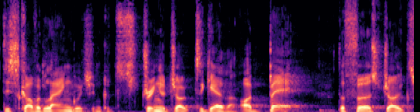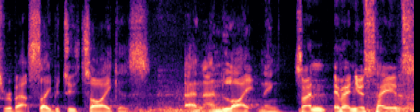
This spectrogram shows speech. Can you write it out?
discovered language and could string a joke together, I bet the first jokes were about saber-toothed tigers and, and lightning. So and when you say it's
